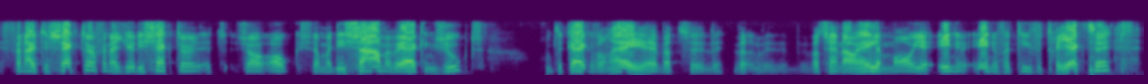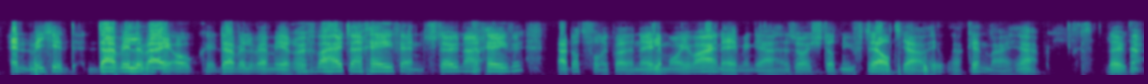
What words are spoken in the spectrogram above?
vanuit de sector, vanuit jullie sector, het zo ook zeg maar, die samenwerking zoekt om te kijken van hé, hey, wat, eh, wat zijn nou hele mooie innovatieve trajecten. En weet je, daar willen wij ook daar willen wij meer rugbaarheid aan geven en steun aan geven. Ja, dat vond ik wel een hele mooie waarneming. Ja, en zoals je dat nu vertelt, ja, heel herkenbaar. Ja, leuk. Ja.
